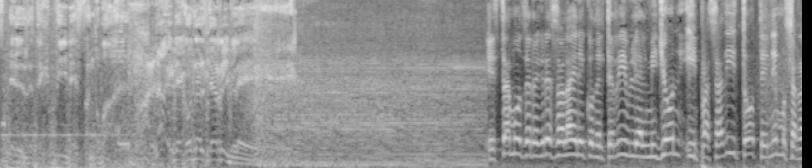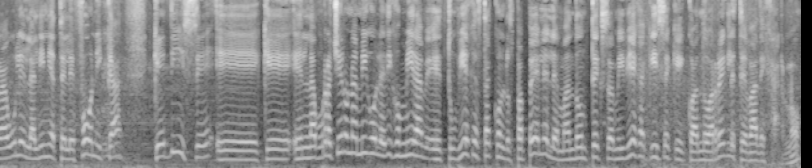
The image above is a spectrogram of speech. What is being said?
es el detective Sandoval. Al aire con el terrible. Estamos de regreso al aire con el terrible al millón y pasadito. Tenemos a Raúl en la línea telefónica que dice eh, que en la borrachera un amigo le dijo, mira, eh, tu vieja está con los papeles, le mandó un texto a mi vieja que dice que cuando arregle te va a dejar, ¿no?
